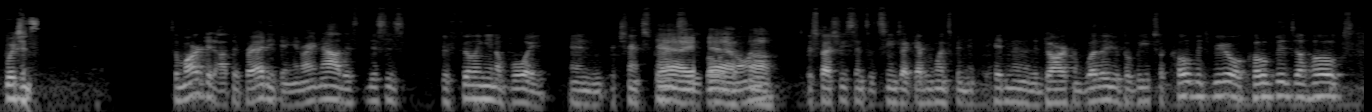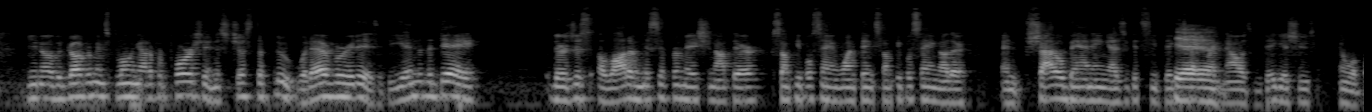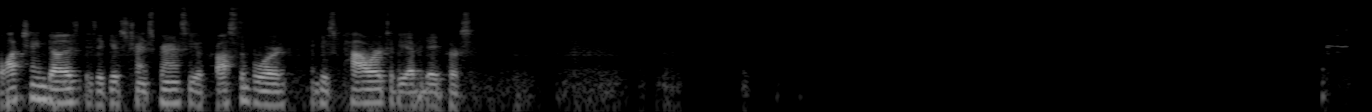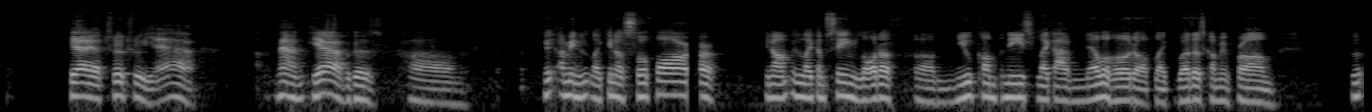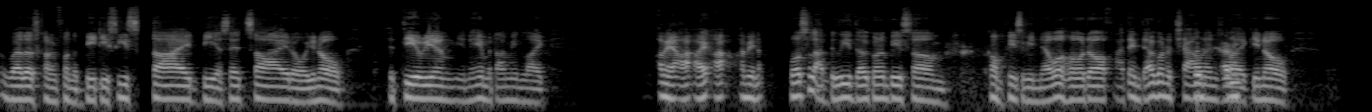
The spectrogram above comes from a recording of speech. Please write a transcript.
Which is it's a market out there for anything, and right now this this is they're filling in a void, and transparency Yeah, is what yeah, we're going. wow. Especially since it seems like everyone's been hidden in the dark, and whether your beliefs are COVID's real, or COVID's a hoax, you know the government's blowing out of proportion. It's just a fluke. Whatever it is, at the end of the day, there's just a lot of misinformation out there. Some people saying one thing, some people saying other. And shadow banning, as you can see, big Yeah, tech yeah. right now is big issues. And what blockchain does is it gives transparency across the board and gives power to the everyday person. Yeah, yeah, true, true. Yeah, man. Yeah, because um, I mean, like you know, so far, you know, like I'm seeing a lot of um, new companies like I've never heard of, like whether it's coming from whether it's coming from the BTC side, BSH side, or you know, Ethereum, you name it. I mean, like, I mean, I, I, I mean, personally, I believe there are going to be some companies we never heard of. I think they're going to challenge, I mean- like, you know,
